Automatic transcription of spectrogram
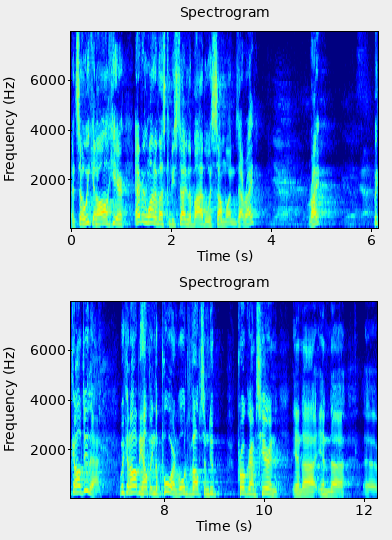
And so we can all hear, every one of us can be studying the Bible with someone. Is that right? Yeah. Right? We can all do that. We can all be helping the poor, and we'll develop some new programs here in, in, uh, in uh, uh,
